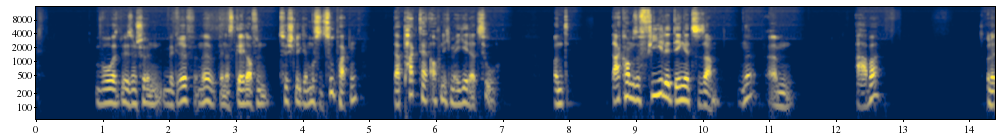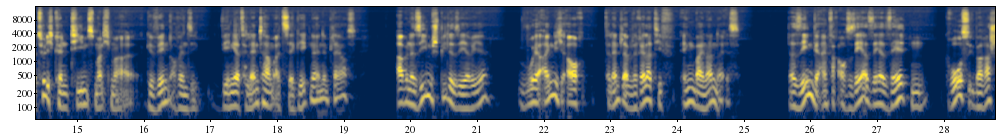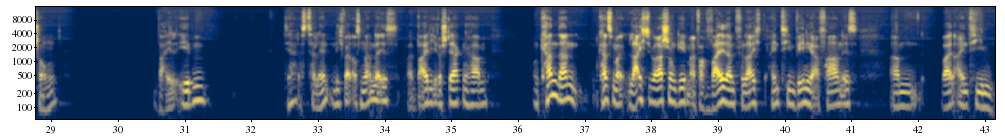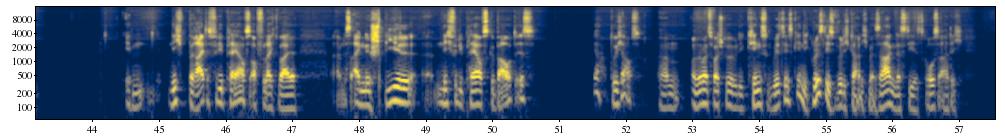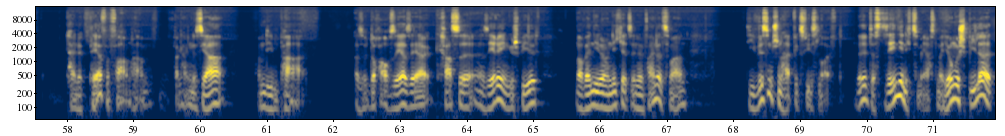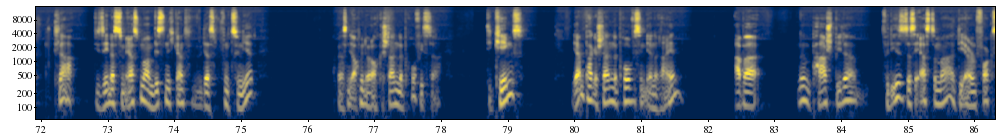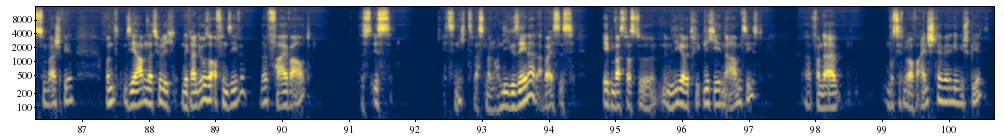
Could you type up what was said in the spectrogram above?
wo diesen schönen Begriff, ne, wenn das Geld auf dem Tisch liegt, dann musst du zupacken. Da packt halt auch nicht mehr jeder zu. Und da kommen so viele Dinge zusammen. Ne? Ähm, aber, und natürlich können Teams manchmal gewinnen, auch wenn sie weniger Talent haben als der Gegner in den Playoffs. Aber in einer sieben-Spiele-Serie, wo ja eigentlich auch Talentlevel relativ eng beieinander ist, da sehen wir einfach auch sehr, sehr selten große Überraschungen, weil eben ja, das Talent nicht weit auseinander ist, weil beide ihre Stärken haben und kann dann, kann es mal leichte Überraschungen geben, einfach weil dann vielleicht ein Team weniger erfahren ist, ähm, weil ein Team eben nicht bereit ist für die Playoffs, auch vielleicht weil ähm, das eigene Spiel äh, nicht für die Playoffs gebaut ist. Ja, durchaus. Ähm, und wenn wir zum Beispiel über die Kings und Grizzlies gehen, die Grizzlies würde ich gar nicht mehr sagen, dass die jetzt großartig keine Playoff-Erfahrung haben. Vergangenes Jahr haben die ein paar, also doch auch sehr, sehr krasse äh, Serien gespielt. auch wenn die noch nicht jetzt in den Finals waren, die wissen schon halbwegs, wie es läuft. Ne? Das sehen die nicht zum ersten Mal. Junge Spieler, klar, die sehen das zum ersten Mal und wissen nicht ganz, wie das funktioniert. Aber das sind ja auch mittlerweile auch gestandene Profis da. Die Kings, die haben ein paar gestandene Profis in ihren Reihen, aber ne, ein paar Spieler, für die ist es das erste Mal, die Aaron Fox zum Beispiel. Und sie haben natürlich eine grandiose Offensive, ne, Five Out. Das ist jetzt nichts, was man noch nie gesehen hat, aber es ist eben was, was du im Ligabetrieb nicht jeden Abend siehst. Äh, von daher musst du dich mal darauf einstellen, wenn du gegen die spielst.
